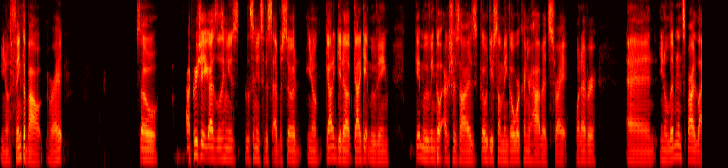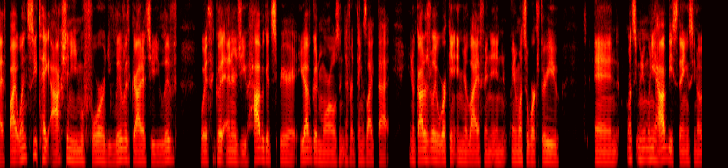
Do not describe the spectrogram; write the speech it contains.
you know think about right so I appreciate you guys listening listening to this episode. You know, gotta get up, gotta get moving, get moving, go exercise, go do something, go work on your habits, right? Whatever. And you know, live an inspired life. By once you take action, you move forward, you live with gratitude, you live with good energy, you have a good spirit, you have good morals and different things like that. You know, God is really working in your life and and, and wants to work through you. And once when, you have these things, you know,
